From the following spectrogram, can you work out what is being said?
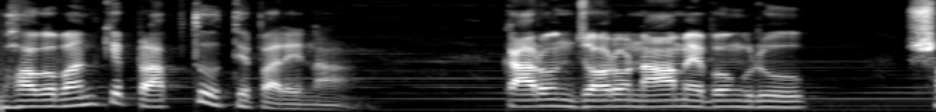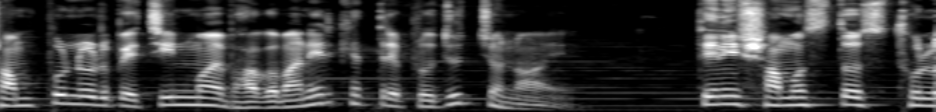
ভগবানকে প্রাপ্ত হতে পারে না, কারণ জড় নাম এবং রূপ সম্পূর্ণরূপে চিন্ময় ভগবানের ক্ষেত্রে প্রযোজ্য নয়। তিনি সমস্ত স্থূল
